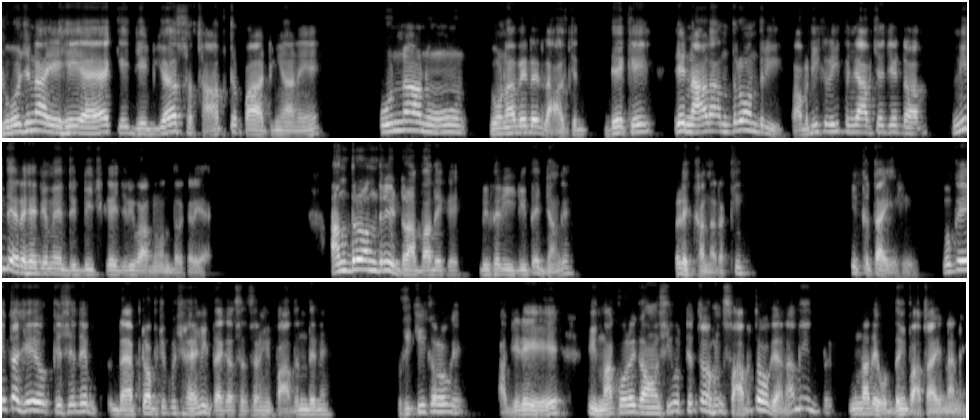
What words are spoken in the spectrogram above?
ਯੋਜਨਾ ਇਹ ਹੈ ਕਿ ਜਿਹੜੀਆਂ ਸਥਾਪਿਤ ਪਾਰਟੀਆਂ ਨੇ, ਉਹਨਾਂ ਨੂੰ ਚੋਣਾਂ ਵੇਲੇ ਲਾਲਚ ਦੇ ਕੇ ਤੇ ਨਾਲ ਅੰਦਰੋਂ ਅੰਦਰੀ ਪਬਲਿਕਲੀ ਪੰਜਾਬ 'ਚ ਜੇ ਡਰ ਨਹੀਂ ਦੇ ਰਹੇ ਜਿਵੇਂ ਦਿੱਲੀ 'ਚ ਕੇਜਰੀਵਾਲ ਨੂੰ ਅੰਦਰ ਕਰਿਆ। ਅੰਦਰੋਂ ਅੰਦਰੀ ਡਰਾਬਾ ਦੇ ਕੇ ਵੀ ਫਿਰ ਈਡੀ ਭੇਜਾਂਗੇ। ਭਲੇਖਾ ਨਾ ਰੱਖੀ। ਇੱਕ ਤਾਂ ਇਹ, ਕਿਉਂਕਿ ਇਹ ਤਾਂ ਜੇ ਕਿਸੇ ਦੇ ਲੈਪਟਾਪ 'ਚ ਕੁਝ ਹੈ ਨਹੀਂ ਪੈਗਾਸਸ ਅਸੀਂ ਪਾ ਦਿੰਦੇ ਨੇ। ਤੁਸੀਂ ਕੀ ਕਰੋਗੇ? ਆ ਜਿਹੜੇ ਭੀਮਾ ਕੋਲੇ ਗਾਉਂ ਸੀ, ਉੱਥੇ ਤਾਂ ਹੁਣ ਸਾਬਤ ਹੋ ਗਿਆ ਨਾ ਵੀ ਉਹਨਾਂ ਦੇ ਉਦਾਂ ਹੀ ਪਾਤਾ ਇਹਨਾਂ ਨੇ।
